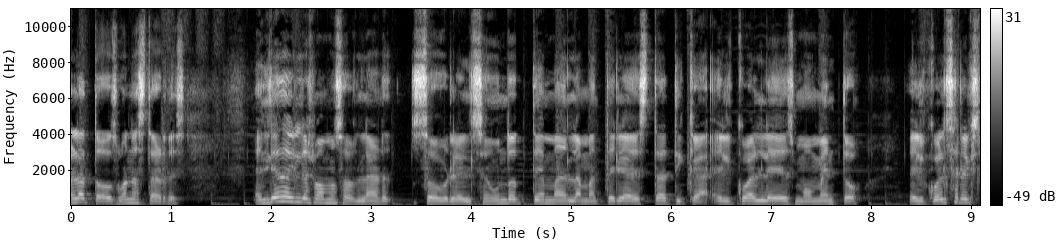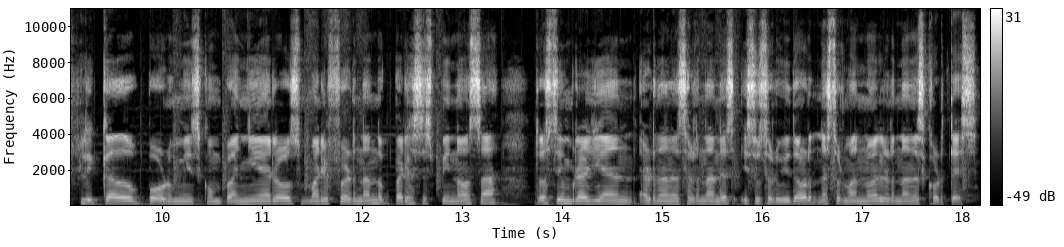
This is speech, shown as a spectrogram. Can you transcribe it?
Hola a todos, buenas tardes. El día de hoy les vamos a hablar sobre el segundo tema de la materia estática, el cual es momento, el cual será explicado por mis compañeros Mario Fernando Pérez Espinosa, Dustin Brian Hernández Hernández y su servidor Néstor Manuel Hernández Cortés.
